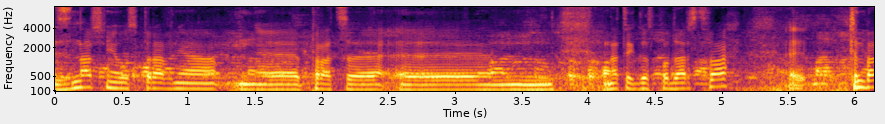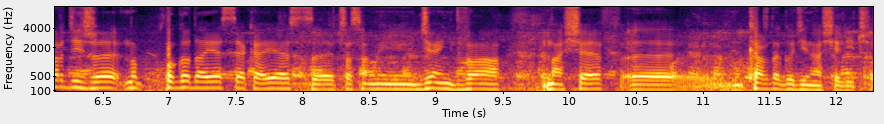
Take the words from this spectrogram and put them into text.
znacznie usprawnia pracę na tych gospodarstwach. Tym bardziej, że no, pogoda jest jaka jest, e, czasami dzień, dwa na siew, e, każda godzina się liczy.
